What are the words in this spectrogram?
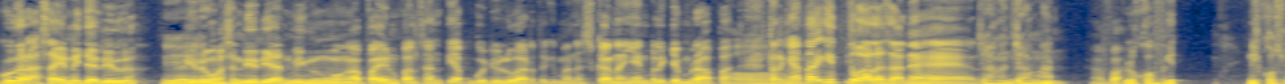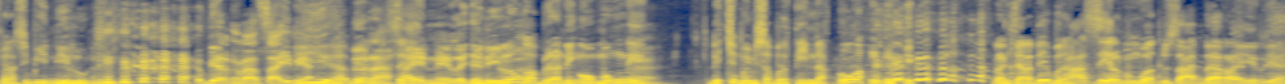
Gue ngerasain nih jadi lu Iya, di iya. rumah sendirian bingung mau ngapain pantesan tiap gue di luar tuh gimana suka nanyain balik jam berapa Oh, ternyata itu, alasannya Her Jangan-jangan Apa? lu covid. Ini konspirasi bini lu nih. biar ngerasain ya iya biar ngerasain nih lo jadi lu nggak berani ngomong nih. Nah. Dia cuma bisa bertindak doang nih. Dan cara dia berhasil membuat lu sadar akhirnya.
